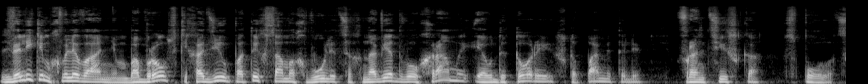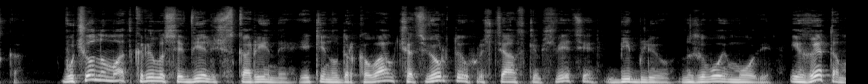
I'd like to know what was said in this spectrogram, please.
З вялікім хваляваннем баброўскі хадзіў па тых самых вуліцах, наведваў храмы і аўдыторыі, што памяталі францішка з полацка. Вучонаму адкрылася веліч скарыны, які нудракаваў чацвёртую ў хрысціянскім свеце біблію на жывой мове і гэтым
